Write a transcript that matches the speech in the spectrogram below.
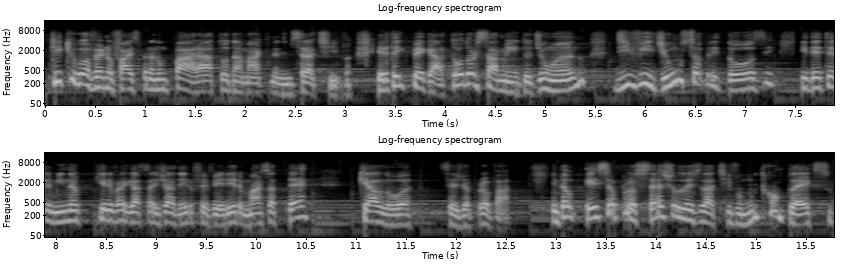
o que, que o governo faz para não parar toda a máquina administrativa? Ele tem que pegar todo o orçamento de um ano, divide um sobre 12 e determina o que ele vai gastar em janeiro, fevereiro, março, até que a LOA seja aprovado. Então, esse é o processo legislativo muito complexo.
